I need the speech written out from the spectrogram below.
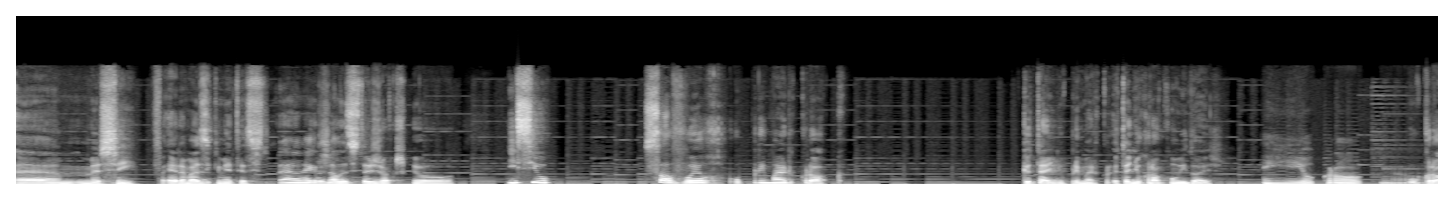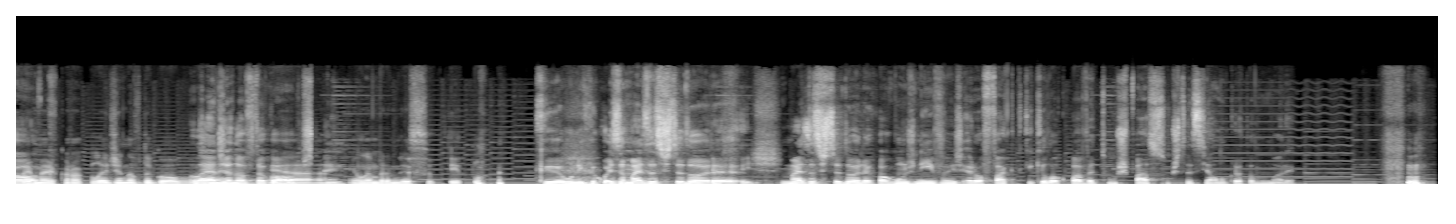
Ah, mas sim, era basicamente esses. A regra já esses dois jogos que eu. E se eu salvo erro o primeiro Croc? Que eu tenho o primeiro Croc. Eu tenho o Croc 1 e 2. E o Croc. O Croc. primeiro Croc, Legend of the Goblins. Legend né? of the Goblins, Yeah, sim. Eu lembro-me desse subtítulo. Que a única coisa mais assustadora. Mais assustadora com alguns níveis era o facto de que aquilo ocupava-te um espaço substancial no cartão de memória.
